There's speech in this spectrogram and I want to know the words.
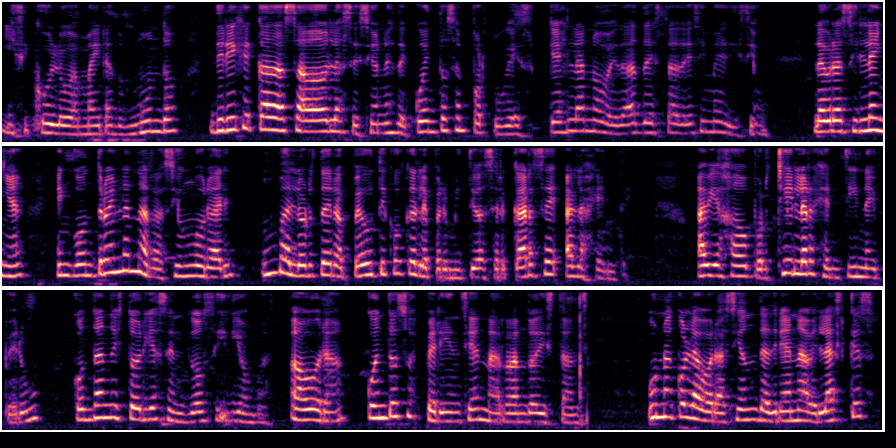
y psicóloga Mayra Mundo dirige cada sábado las sesiones de cuentos en portugués, que es la novedad de esta décima edición. La brasileña encontró en la narración oral un valor terapéutico que le permitió acercarse a la gente. Ha viajado por Chile, Argentina y Perú, contando historias en dos idiomas. Ahora cuenta su experiencia narrando a distancia. Una colaboración de Adriana Velázquez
